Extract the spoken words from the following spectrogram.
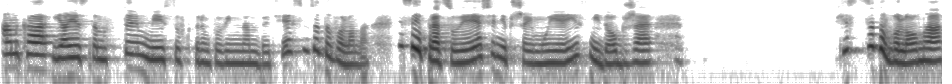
Anka, ja jestem w tym miejscu, w którym powinnam być. Ja jestem zadowolona. Ja sobie pracuję, ja się nie przejmuję, jest mi dobrze, jest zadowolona,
